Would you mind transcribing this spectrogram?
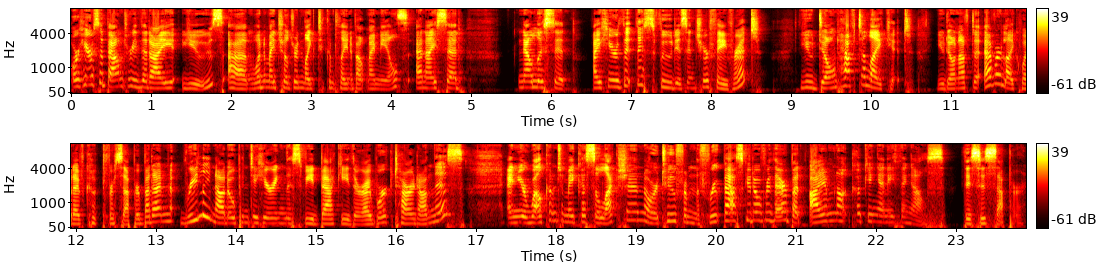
Or here's a boundary that I use. Um, one of my children like to complain about my meals, and I said, "Now listen, I hear that this food isn't your favorite. You don't have to like it. You don't have to ever like what I've cooked for supper, but I'm really not open to hearing this feedback either. I worked hard on this, and you're welcome to make a selection or two from the fruit basket over there, but I am not cooking anything else. This is supper.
